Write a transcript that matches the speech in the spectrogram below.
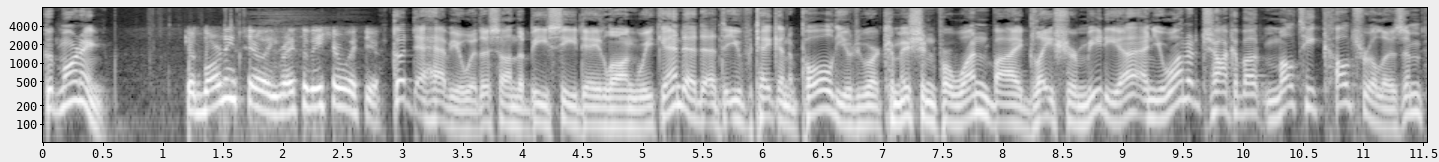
good morning. Good morning, Sterling. Great to be here with you. Good to have you with us on the BC Day long weekend. And, uh, you've taken a poll. You were commissioned for one by Glacier Media, and you wanted to talk about multiculturalism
